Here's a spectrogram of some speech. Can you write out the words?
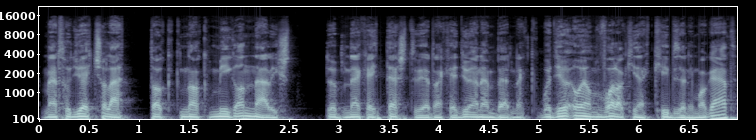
mert hogy ő egy családtagnak még annál is többnek, egy testvérnek, egy olyan embernek, vagy olyan valakinek képzeli magát,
